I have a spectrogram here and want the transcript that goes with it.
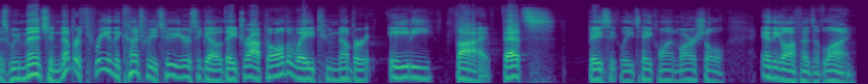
as we mentioned, number three in the country two years ago, they dropped all the way to number 85. That's basically Taquon Marshall in the offensive line.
